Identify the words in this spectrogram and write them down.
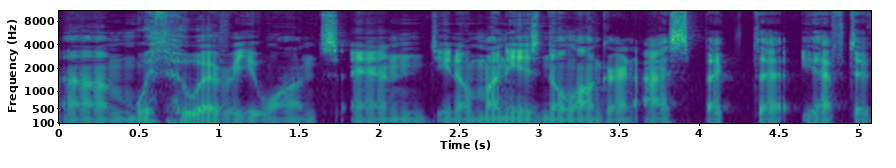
um, with whoever you want and you know money is no longer an aspect that you have to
